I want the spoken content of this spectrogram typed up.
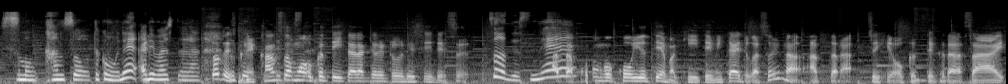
質問、感想とかもね、ありましたら、そうですね。感想も送っていただけると嬉しいです。そうですあとはね。今後こういうテーマ聞いてみたいとか、そういうのがあったら、ぜひ送ってください。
